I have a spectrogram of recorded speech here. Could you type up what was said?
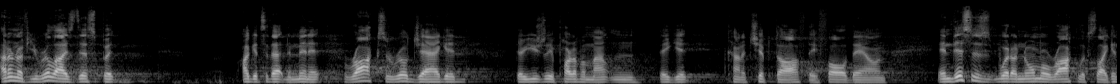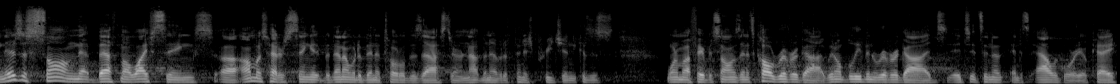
I don't know if you realize this, but I'll get to that in a minute. Rocks are real jagged. They're usually a part of a mountain. They get kind of chipped off, they fall down. And this is what a normal rock looks like. And there's a song that Beth, my wife, sings. Uh, I almost had her sing it, but then I would have been a total disaster and not been able to finish preaching because it's one of my favorite songs. And it's called River God. We don't believe in river gods, it's, it's, an it's allegory, okay?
